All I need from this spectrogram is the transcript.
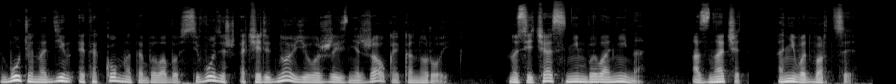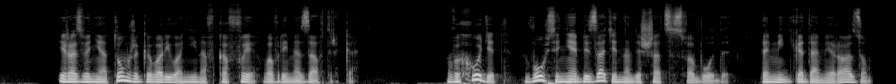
будь он один, эта комната была бы всего лишь очередной в его жизни жалкой конурой. Но сейчас с ним была Нина, а значит, они во дворце. И разве не о том же говорила Нина в кафе во время завтрака? Выходит, вовсе не обязательно лишаться свободы, томить годами разум,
